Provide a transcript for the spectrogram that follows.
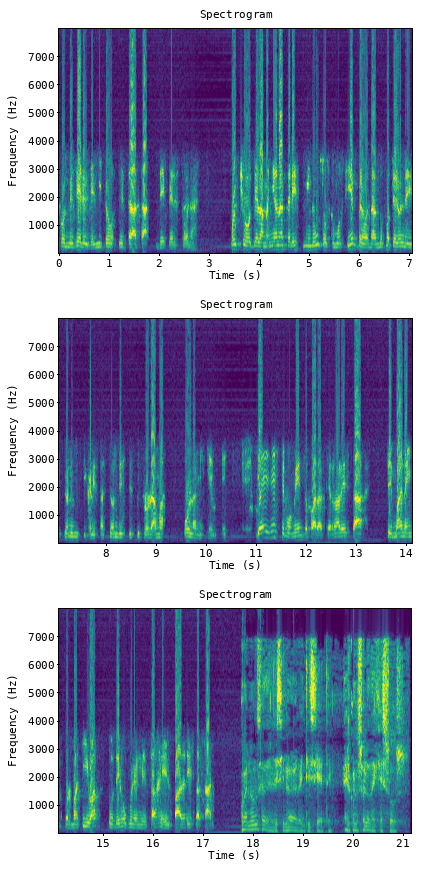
cometer el delito de trata de personas. 8 de la mañana, 3 minutos, como siempre, dando fotero en la edición y musicalización de este su programa Hola mi gente. Ya en este momento, para cerrar esta semana informativa, los dejo con el mensaje del Padre Sazán. Juan 11 del 19 al 27. El consuelo de Jesús.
